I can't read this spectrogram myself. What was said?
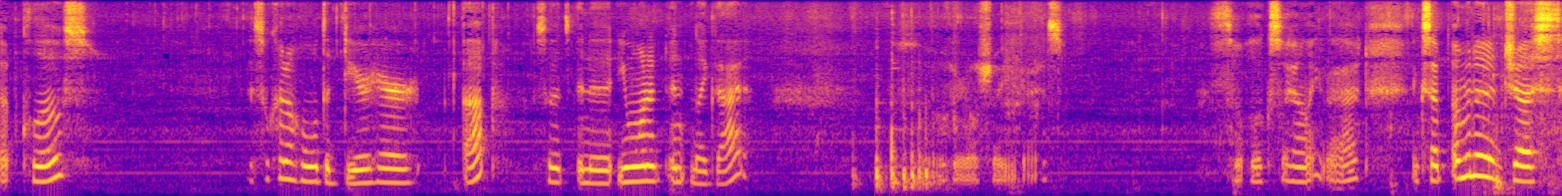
up close. This will kind of hold the deer hair up. So it's in a, you want it in like that. So here, I'll show you guys. So it looks kind of like that, except I'm going to adjust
